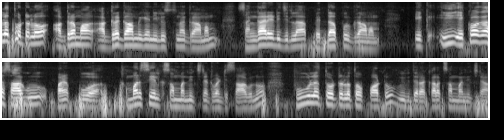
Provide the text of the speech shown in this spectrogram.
పూల తోటలో అగ్రమా అగ్రగామిగా నిలుస్తున్న గ్రామం సంగారెడ్డి జిల్లా పెద్దాపూర్ గ్రామం. ఈ ఎక్కువగా సాగు ప- కమర్షియల్కి సంబంధించినటువంటి సాగును పూల తోటలతో పాటు వివిధ రకాలకు సంబంధించిన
